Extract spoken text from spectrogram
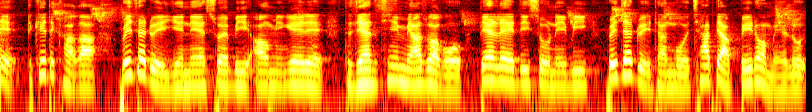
တဲ့တခိတခါကပရိသတ်တွေရင်ထဲဆွဲပြီးအောင်မြင်ခဲ့တဲ့တကြံသချင်းများစွာကိုပြန်လည်တည်ဆိုနေပြီးပရိသတ်တွေထံကိုချပြပေးတော့မယ်လို့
